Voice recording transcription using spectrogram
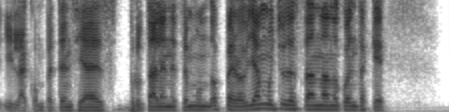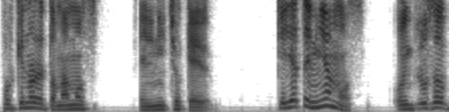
y la competencia es brutal en este mundo, pero ya muchos ya están dando cuenta que, ¿por qué no retomamos el nicho que, que ya teníamos? O incluso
